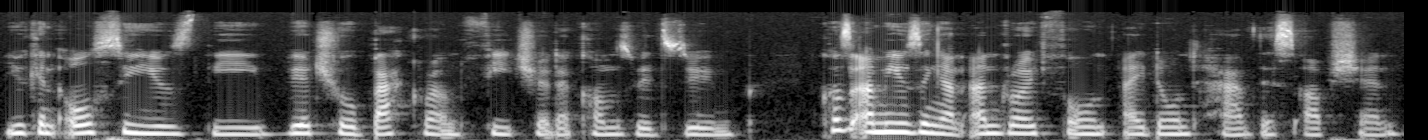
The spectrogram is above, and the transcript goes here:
you can also use the virtual background feature that comes with Zoom. Because I'm using an Android phone, I don't have this option.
